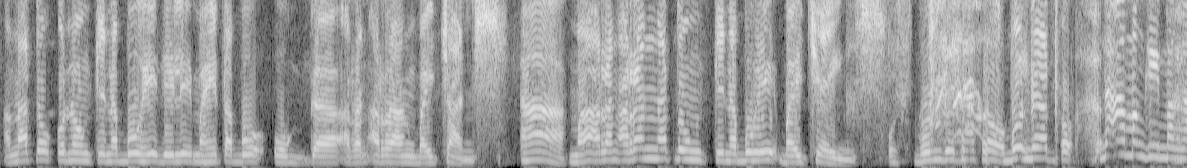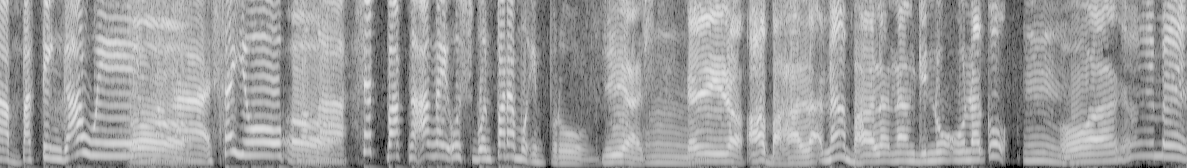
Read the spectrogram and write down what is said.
ang ato kunong kinabuhi dili mahitabo og ah, arang-arang by chance. Ah, Maarang-arang atong kinabuhi by change. usbon gyud na to. Usbon na to. naamang yung mga bating gawin, Oh. mga sayop, Oh. mga setback nga angay usbon para mo improve. Yes. Kaya no, ah bahala na, bahala na ang Ginoo nako. Mm. O ah, eh, may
